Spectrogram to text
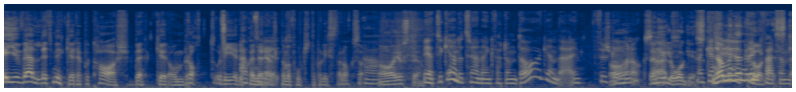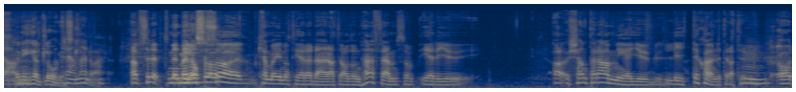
är ju väldigt mycket reportageböcker om brott och det är det Absolut. generellt när man fortsätter på listan också. Ja. Ja, just det. Men jag tycker ändå träna en kvart om dagen där. Förstår Ja, man också. den är ju logisk. Man Ja, men är den är en kvart logisk. om dagen. Den är helt och logisk. tränar då. Absolut, men, Men alltså- också kan man ju notera där att av de här fem så är det ju ja, Shantaram är ju lite skönlitteratur. Mm. Ja,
